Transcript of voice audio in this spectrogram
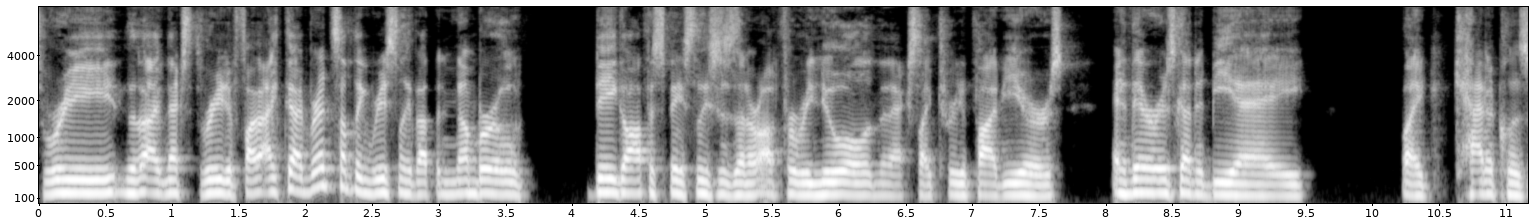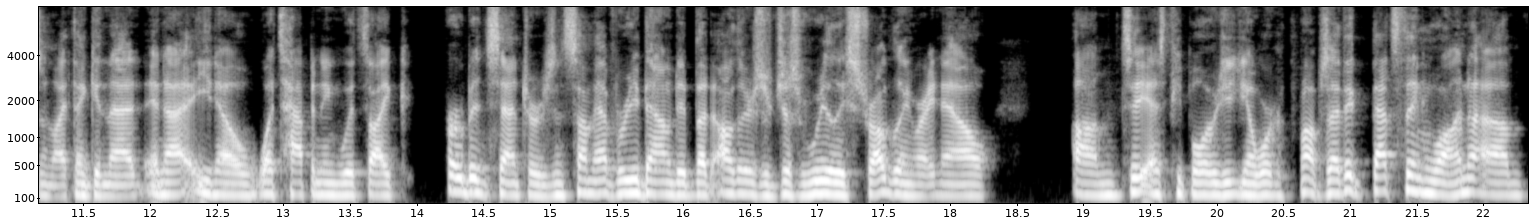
three the next three to five. I, I read something recently about the number of big office space leases that are up for renewal in the next like three to five years and there is going to be a like cataclysm i think in that and i you know what's happening with like urban centers and some have rebounded but others are just really struggling right now um to as people are you know working from home. So i think that's thing one. Um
